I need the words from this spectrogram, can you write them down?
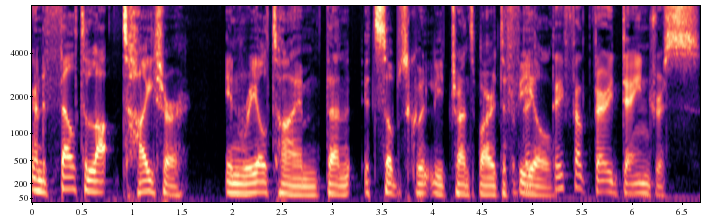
and it felt a lot tighter in real time than it subsequently transpired to feel. They, felt very dangerous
